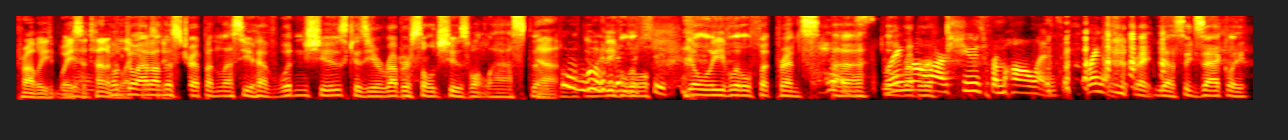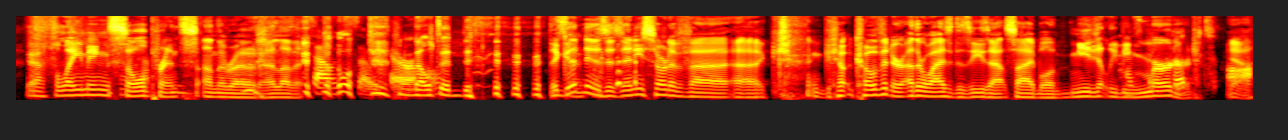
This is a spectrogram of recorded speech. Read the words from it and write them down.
probably wastes a ton of Don't go out on electricity. this trip unless you have wooden shoes because your rubber soled shoes won't last. They'll- Yeah. You'll, leave little. shoes. You'll leave little footprints. Kids, uh, bring little all our shoes from Holland. Bring them. right. Yes. Exactly. Yeah. Flaming soul prints on the road. I love it. Sounds so terrible. Melted. The good news is any sort of uh, uh, COVID or otherwise disease outside will immediately be murdered. Yeah.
